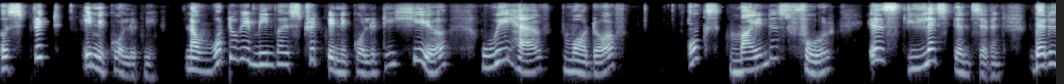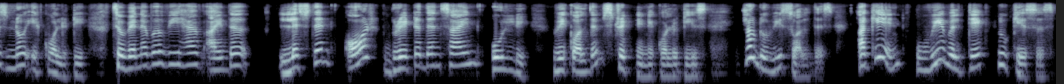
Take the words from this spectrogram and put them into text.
a strict inequality. Now, what do we mean by strict inequality? Here, we have mod of x minus 4 is less than 7. There is no equality. So, whenever we have either less than or greater than sign only, we call them strict inequalities. How do we solve this? Again, we will take two cases.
